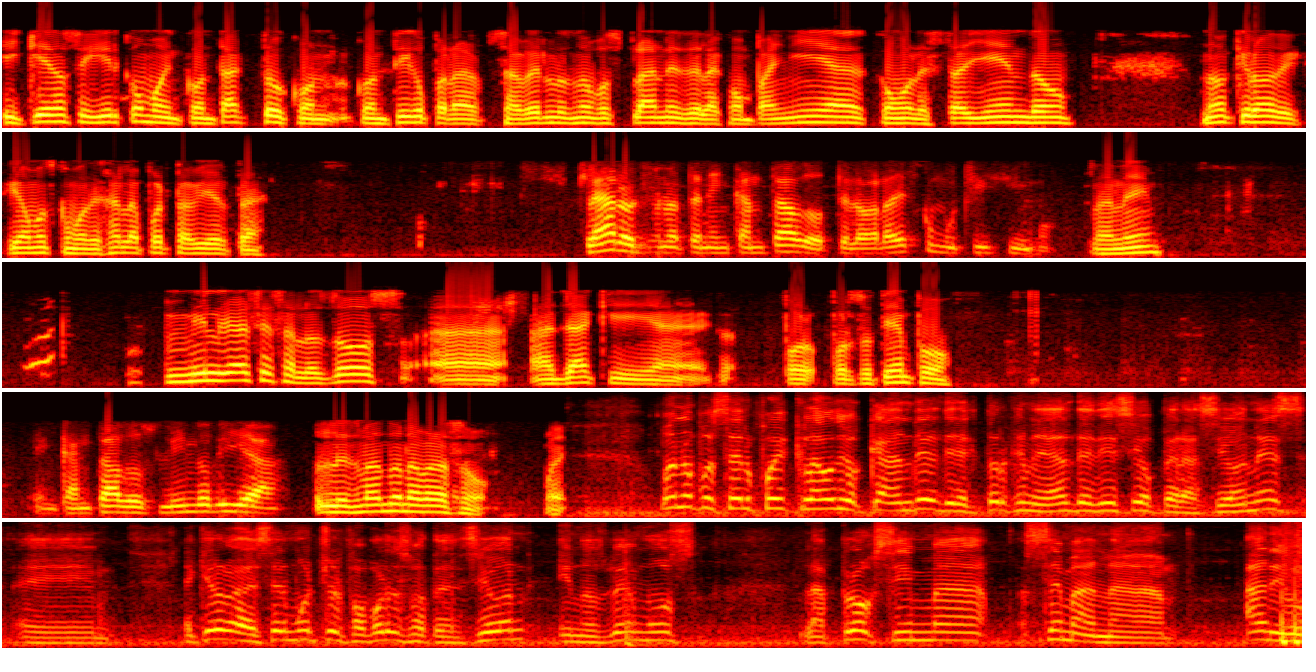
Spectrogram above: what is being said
y, quiero seguir como en contacto con, contigo para saber los nuevos planes de la compañía, cómo le está yendo. No quiero, digamos, como dejar la puerta abierta. Claro, Jonathan, encantado. Te lo agradezco muchísimo. Vale. Mil gracias a los dos, a, a Jackie, por, por su tiempo. Encantados. Lindo día. Les mando un abrazo. Bueno, pues él fue Claudio Candel, director general de DC Operaciones. Eh, le quiero agradecer mucho el favor de su atención y nos vemos la próxima semana. ¡Ánimo!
